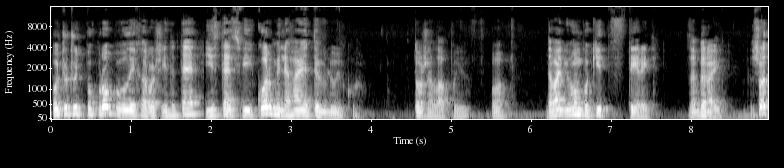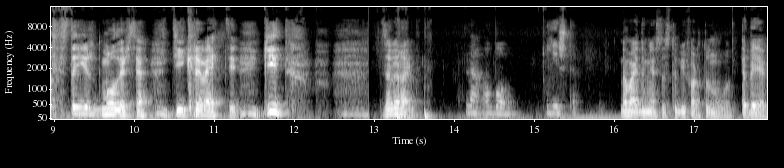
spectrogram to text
По чуть-чуть попробували і хороші. Ідете, їсте свій корм і лягаєте в люльку. Тоже лапою. О. Давай бігом, бо кіт стирить. Забирай. Що ти стоїш, молишся тій креветці? Кіт! Забирай. На, обом. Їжте. Давай до м'яса з тобі фартунуло. Тебе як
